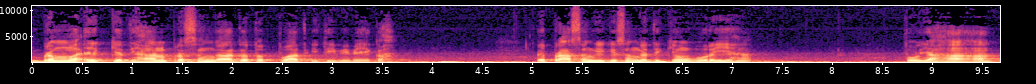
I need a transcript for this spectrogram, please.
ब्रह्म एक के ध्यान प्रसंगागतत्वात इति विवेक। प्रासंगिक की संगति क्यों हो रही है? तो यहाँ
